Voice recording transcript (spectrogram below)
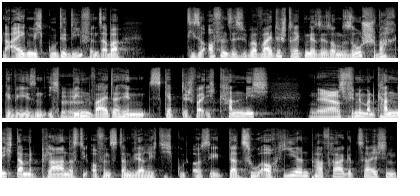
eine eigentlich gute Defense. Aber diese Offense ist über weite Strecken der Saison so schwach gewesen. Ich mhm. bin weiterhin skeptisch, weil ich kann nicht. Ja. Ich finde, man kann nicht damit planen, dass die Offense dann wieder richtig gut aussieht. Dazu auch hier ein paar Fragezeichen.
